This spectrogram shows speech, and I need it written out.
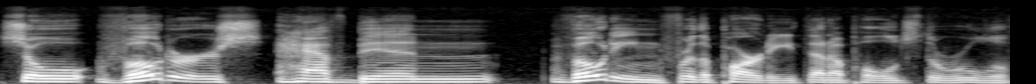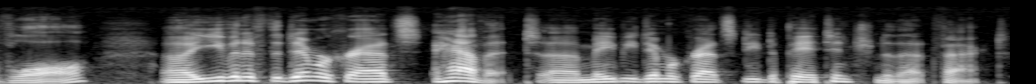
So voters have been voting for the party that upholds the rule of law uh, even if the Democrats have it. Uh, maybe Democrats need to pay attention to that fact.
